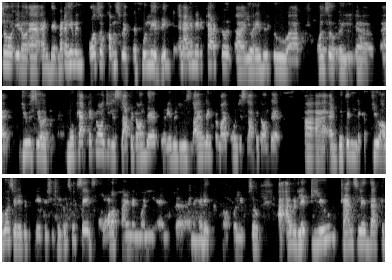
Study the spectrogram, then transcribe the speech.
so you know, uh, and the MetaHuman also comes with a fully rigged and animated character. Uh, you are able to uh, also uh, uh, use your mocap technology, just slap it on there. You're able to use live link from iPhone, just slap it on there. Uh, and within like a few hours, you're able to create digital humans, which saves a lot of time and money and, uh, and a headache uh, for you. So I, I, would let you translate that to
